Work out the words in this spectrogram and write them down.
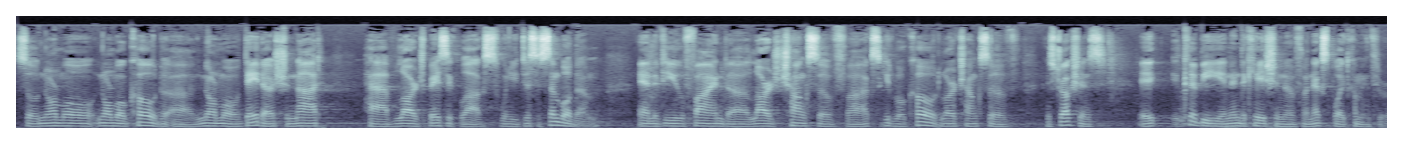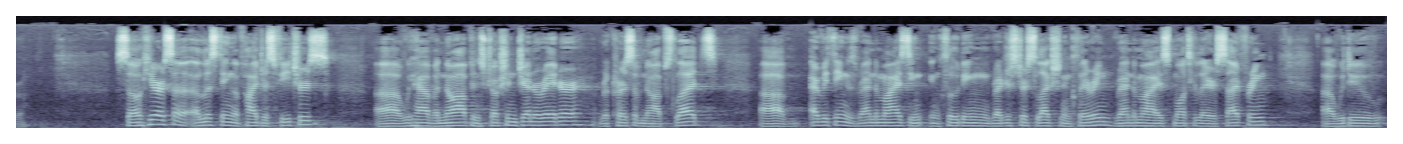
So normal, normal code, uh, normal data should not have large basic blocks when you disassemble them. And if you find uh, large chunks of uh, executable code, large chunks of instructions, it, it, could be an indication of an exploit coming through. So here's a, a listing of Hydra's features. Uh, we have a no-op instruction generator, recursive no-op sleds. Uh, everything is randomized, in, including register selection and clearing, randomized multi-layer ciphering. Uh, we do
